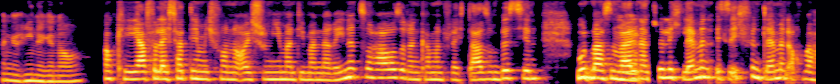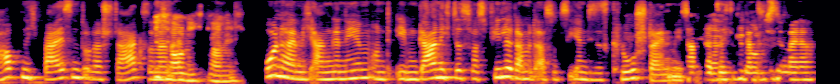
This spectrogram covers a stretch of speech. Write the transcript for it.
Tangerine, genau. Okay, ja, vielleicht hat nämlich von euch schon jemand die Mandarine zu Hause, dann kann man vielleicht da so ein bisschen mutmaßen, ja. weil natürlich Lemon, also ich finde Lemon auch überhaupt nicht beißend oder stark, sondern ich auch nicht, gar nicht unheimlich angenehm und eben gar nicht das, was viele damit assoziieren, dieses Klosteinmäßig. Ja, Tatsächlich genau. ganz viele meiner.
